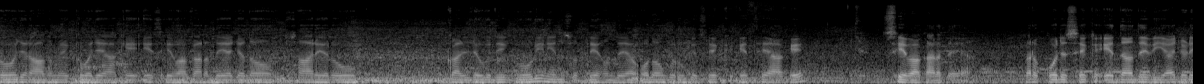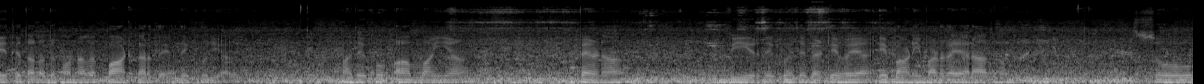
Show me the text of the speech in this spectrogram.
ਰੋਜ਼ ਰਾਤ ਨੂੰ 1 ਵਜੇ ਆ ਕੇ ਇਹ ਸੇਵਾ ਕਰਦੇ ਆ। ਜਦੋਂ ਸਾਰੇ ਰੋਗ ਕਲਯੁਗ ਦੀ ਗੂੜੀ ਨੀਂਦ ਸੁੱਤੇ ਹੁੰਦੇ ਆ, ਉਦੋਂ ਗੁਰੂ ਕੇ ਸਿੱਖ ਇੱਥੇ ਆ ਕੇ ਸੇਵਾ ਕਰਦੇ ਆ। ਪਰ ਕੁਝ ਸਿੱਖ ਇਦਾਂ ਦੇ ਵੀ ਆ ਜਿਹੜੇ ਇੱਥੇ ਤੁਹਾਨੂੰ ਦਿਖਾਉਣਾ ਮੈਂ ਪਾਠ ਕਰਦੇ ਆ। ਦੇਖੋ ਜੀ, ਆਹ ਆ ਦੇਖੋ ਆ ਮਾਈਆਂ, ਭੈਣਾਂ, ਵੀਰ ਦੇਖੋ ਇੱਥੇ ਬੈਠੇ ਹੋਏ ਆ। ਇਹ ਬਾਣੀ ਪੜ੍ਹ ਰਹੇ ਆ ਰਾਤ ਨੂੰ। ਸੋ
